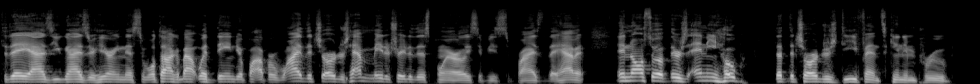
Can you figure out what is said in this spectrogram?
today as you guys are hearing this. So we'll talk about with Daniel Popper why the Chargers haven't made a trade at this point, or at least if he's surprised that they haven't. And also if there's any hope that the Chargers defense can improve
